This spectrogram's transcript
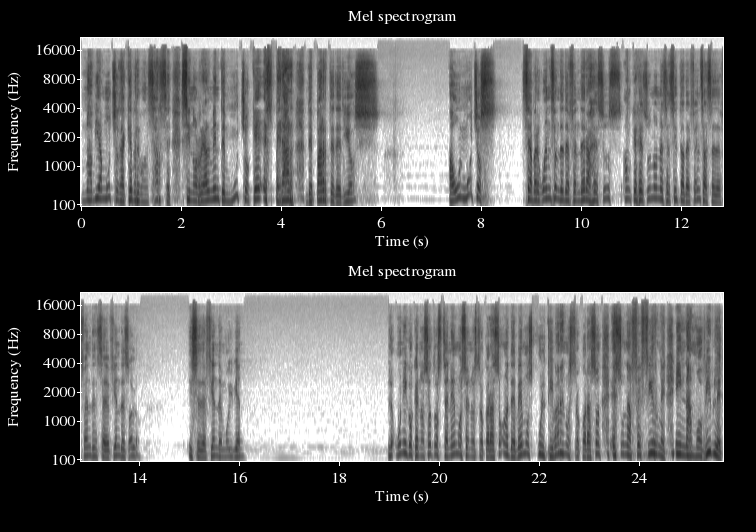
No había mucho de qué avergonzarse, sino realmente mucho que esperar de parte de Dios. Aún muchos se avergüenzan de defender a Jesús, aunque Jesús no necesita defensa, se defiende, se defiende solo y se defiende muy bien. Lo único que nosotros tenemos en nuestro corazón, debemos cultivar en nuestro corazón, es una fe firme, inamovible,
